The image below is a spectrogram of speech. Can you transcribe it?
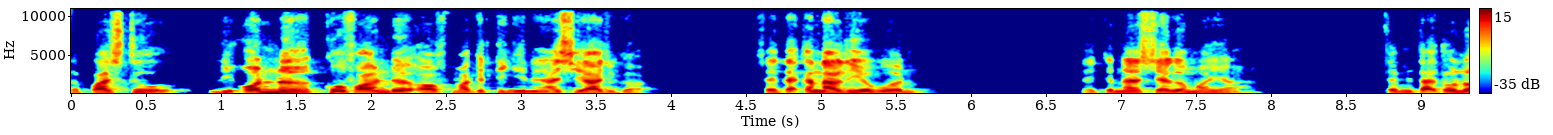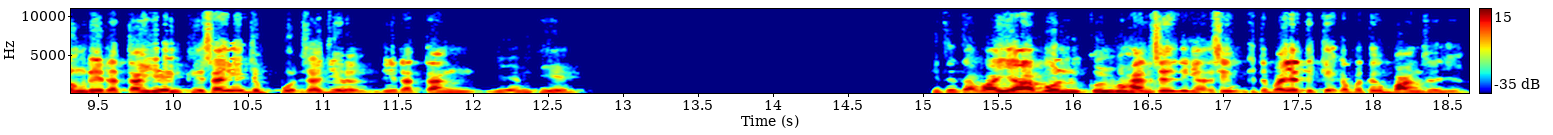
Lepas tu, the owner, co-founder of Marketing Indonesia juga. Saya tak kenal dia pun. Saya kenal secara maya. Saya minta tolong dia datang UMK, saya jemput saja dia datang UMK. Kita tak bayar pun. Kelebihan saya ingat kita bayar tiket kapal terbang saja.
